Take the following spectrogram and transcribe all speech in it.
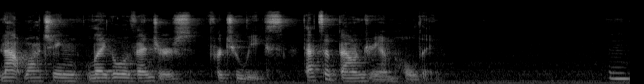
Not watching Lego Avengers for two weeks. That's a boundary I'm holding. Mm,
